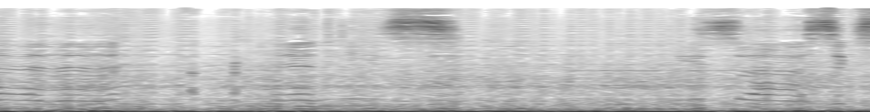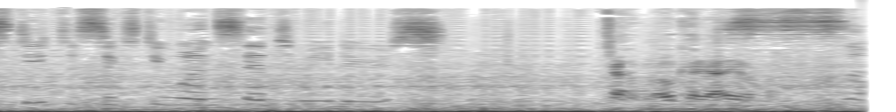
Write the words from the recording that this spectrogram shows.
uh, and he's 60 to 61 centimeters. Oh, okay. I don't know. So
